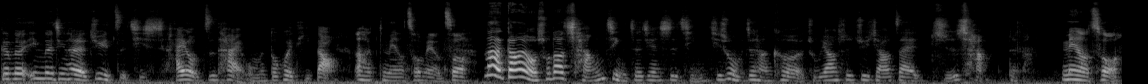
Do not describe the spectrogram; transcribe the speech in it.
更多应对进退的句子，其实还有姿态，我们都会提到啊，没有错，没有错。那刚刚有说到场景这件事情，其实我们这堂课主要是聚焦在职场，对吧？没有错。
